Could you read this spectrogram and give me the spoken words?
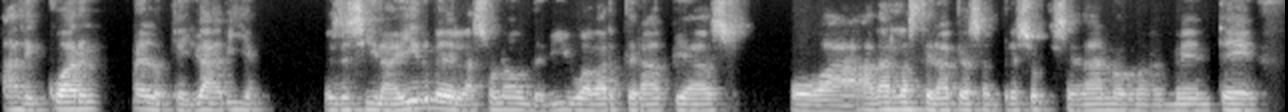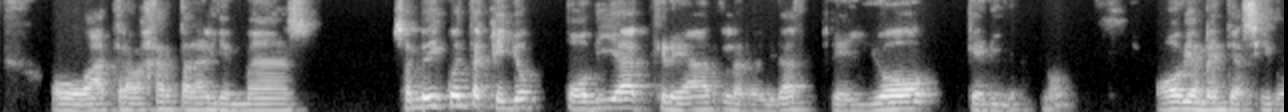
adecuarme a lo que ya había. Es decir, a irme de la zona donde vivo a dar terapias, o a, a, dar las terapias al precio que se da normalmente, o a trabajar para alguien más. O sea, me di cuenta que yo podía crear la realidad que yo quería, ¿no? Obviamente ha sido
